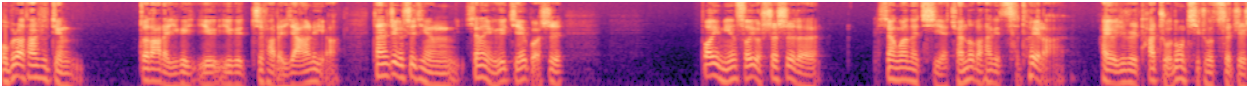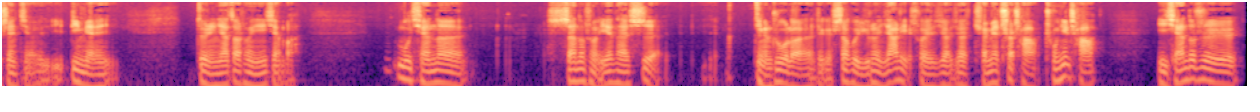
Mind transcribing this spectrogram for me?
我不知道他是顶多大的一个一个一个执法的压力啊！但是这个事情现在有一个结果是，鲍玉明所有涉事的相关的企业全都把他给辞退了，还有就是他主动提出辞职申请，避免对人家造成影响吧。目前呢，山东省烟台市顶住了这个社会舆论压力，说要要全面彻查，重新查，以前都是。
